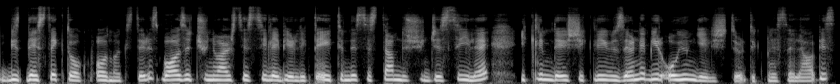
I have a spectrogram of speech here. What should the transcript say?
biz destek de olmak isteriz. Boğaziçi Üniversitesi ile birlikte eğitimde sistem düşüncesiyle iklim değişikliği üzerine bir oyun geliştirdik mesela biz.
